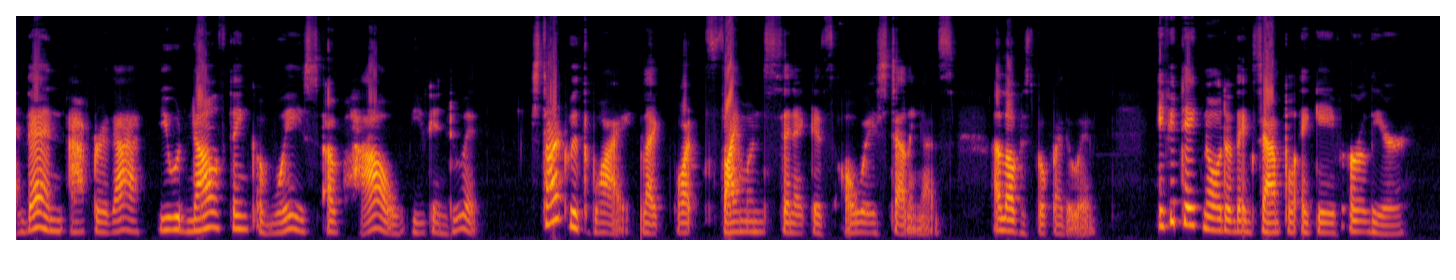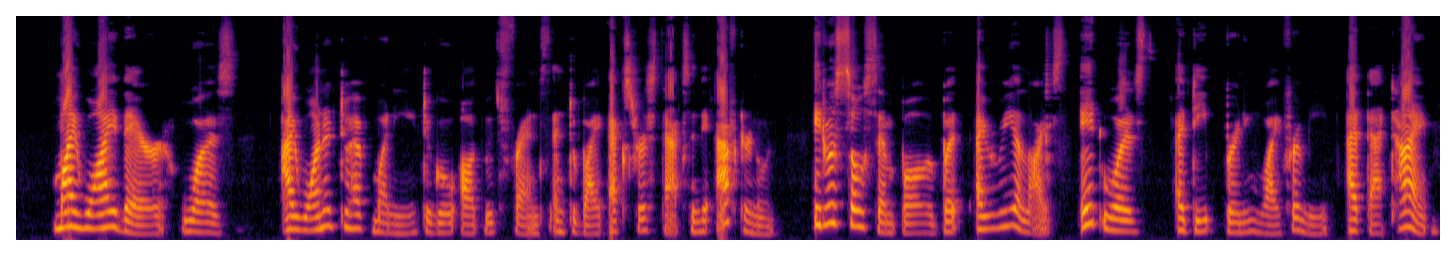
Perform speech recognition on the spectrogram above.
And then after that, you would now think of ways of how you can do it. Start with why, like what Simon Sinek is always telling us. I love his book, by the way. If you take note of the example I gave earlier, my why there was I wanted to have money to go out with friends and to buy extra snacks in the afternoon. It was so simple, but I realized it was a deep burning why for me at that time.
